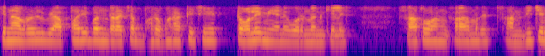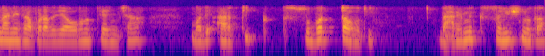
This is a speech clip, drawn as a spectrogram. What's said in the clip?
किनाऱ्यावरील व्यापारी बंदराच्या भरभराटीचे टॉलेमी याने वर्णन केले. सातवाहन काळामध्ये चांदीची नाणी सापडतात यावरून त्यांच्यामध्ये आर्थिक सुबत्ता होती. धार्मिक सहिष्णुता.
